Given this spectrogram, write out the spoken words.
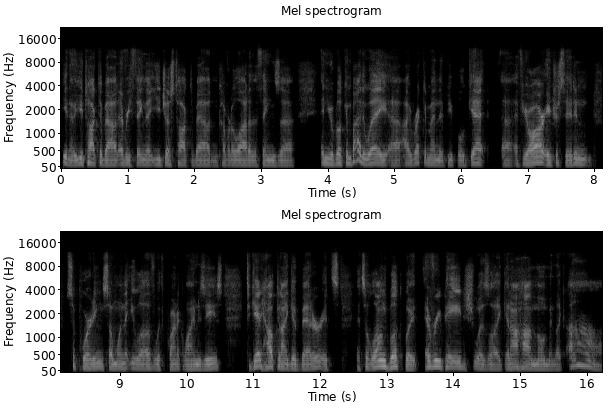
you know you talked about everything that you just talked about and covered a lot of the things uh, in your book. And by the way, uh, I recommend that people get uh, if you are interested in supporting someone that you love with chronic Lyme disease, to get how can I get better? It's it's a long book, but every page was like an aha moment, like ah,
